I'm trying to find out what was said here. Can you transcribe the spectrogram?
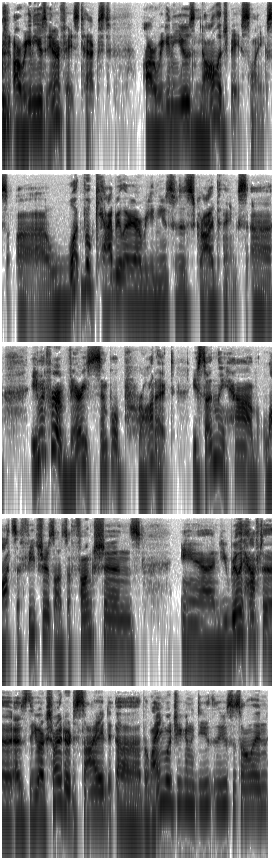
are we going to use interface text? Are we going to use knowledge base links? Uh, what vocabulary are we going to use to describe things? Uh, even for a very simple product, you suddenly have lots of features, lots of functions, and you really have to, as the UX writer, decide uh, the language you're going to use this all in,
